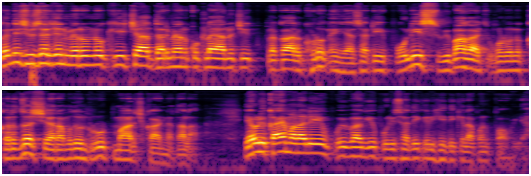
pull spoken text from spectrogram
गणेश विसर्जन मिरवणुकीच्या दरम्यान कुठलाही अनुचित प्रकार घडू नये यासाठी पोलीस विभागाकडून कर्जत शहरामधून रूट मार्च काढण्यात आला. यावेळी काय म्हणाले विभागीय पोलीस अधिकारी हे देखील आपण पाहूया.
